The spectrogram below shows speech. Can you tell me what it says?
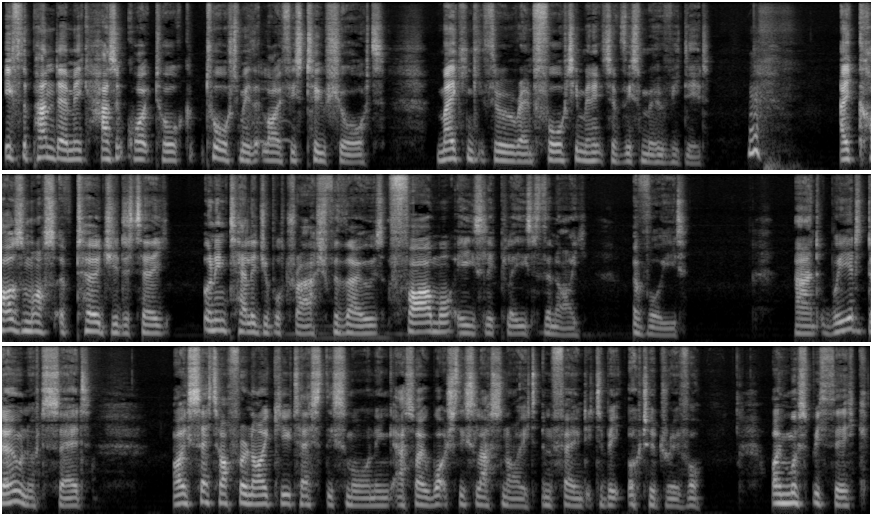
If the pandemic hasn't quite talk, taught me that life is too short, making it through around 40 minutes of this movie did. a cosmos of turgidity, unintelligible trash for those far more easily pleased than I. Avoid. And Weird Donut said, I set off for an IQ test this morning as I watched this last night and found it to be utter drivel. I must be thick.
